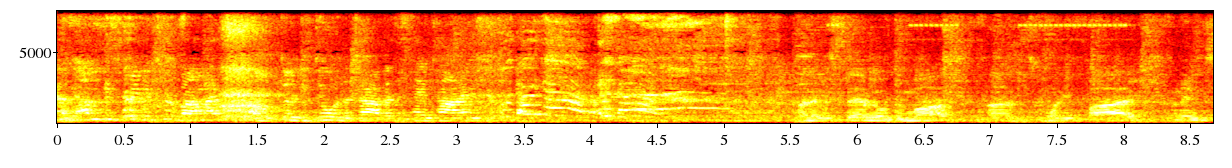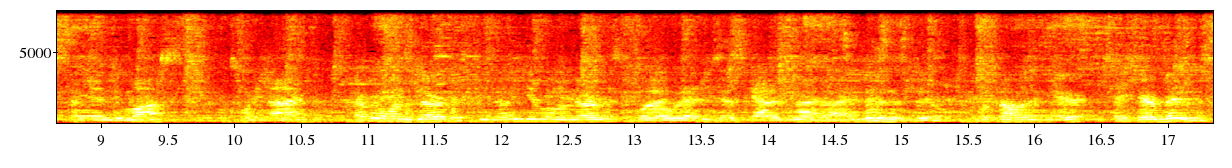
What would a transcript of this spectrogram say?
am. I'm just screaming too, but I'm, I'm gonna be doing the job at the same time. My name is Samuel Dumas. I'm 25. My name is Simeon Dumas, I'm 29. Everyone's nervous, you know, you get a little nervous, but you just gotta do it. It's a business deal. We're coming in here, take care of business.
